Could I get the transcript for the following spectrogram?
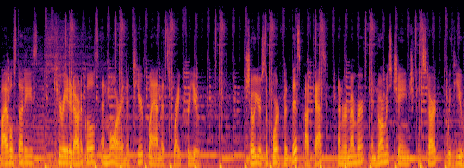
Bible studies, curated articles, and more in a tier plan that's right for you. Show your support for this podcast, and remember, enormous change can start with you.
